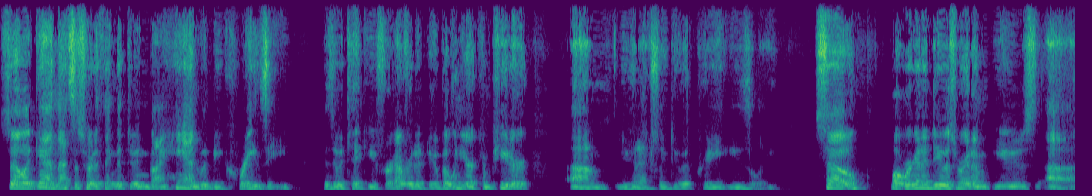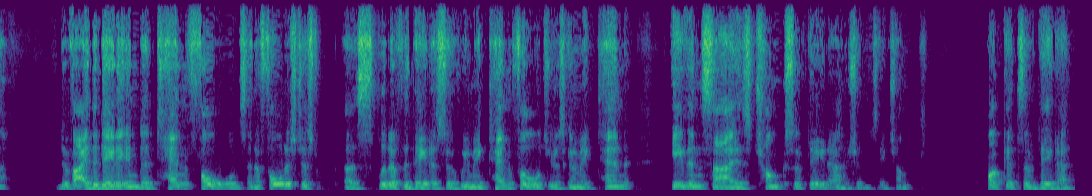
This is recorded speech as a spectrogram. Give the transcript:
So again, that's the sort of thing that doing by hand would be crazy because it would take you forever to do. But when you're a computer, um, you can actually do it pretty easily. So what we're going to do is we're going to use, uh, divide the data into 10 folds, and a fold is just a split of the data. So if we make 10 folds, you're just going to make 10 even sized chunks of data. I shouldn't say chunks, buckets of data.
